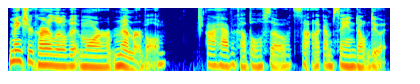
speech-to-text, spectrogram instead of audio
makes your car a little bit more memorable. I have a couple, so it's not like I'm saying don't do it.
